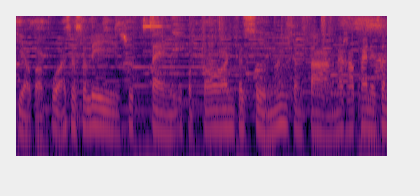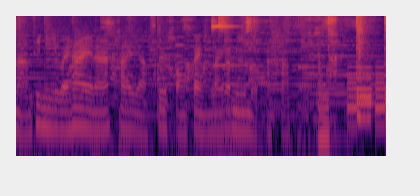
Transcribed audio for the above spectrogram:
เกี่ยวกับพวกอัซเซอรี่ชุดแต่งอุปกรณ์กระสุนต่างๆนะครับภายในสนามที่มีไว้ให้นะ ใครอยากซื้อของแต่งอะไรก็มีหมดนะครับ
